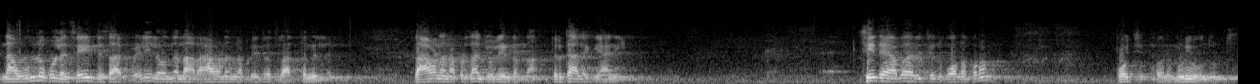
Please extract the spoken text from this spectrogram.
நான் உள்ளுக்குள்ள செய்யிட்டு சார் வெளியில வந்து நான் ராவணன் அப்படின்றதுல அர்த்தம் இல்லை. ராவணன் அப்படிதான் சொல்லிட்டு இருந்தான். திருக்கால ஞானி. சீதை அபகரிச்சுட்டு போன அப்புறம் போச்சு. அவர் முடிவு வந்துடுச்சு.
